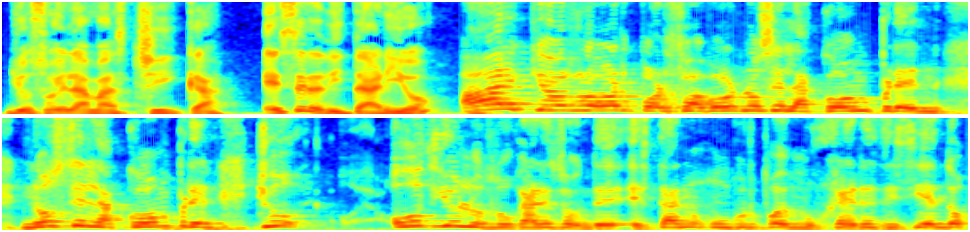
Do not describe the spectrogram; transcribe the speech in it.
Yo soy la más chica. ¿Es hereditario? Ay, qué horror. Por favor, no se la compren. No se la compren. Yo Odio los lugares donde están un grupo de mujeres diciendo,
